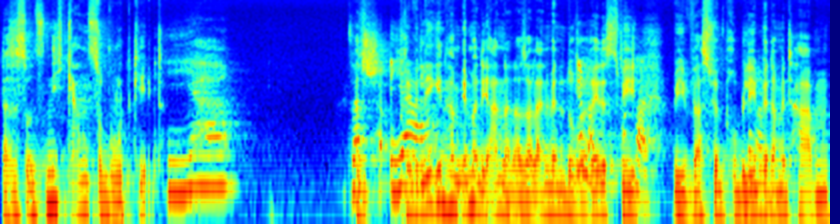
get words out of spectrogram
dass es uns nicht ganz so gut geht. Ja, also ja. Privilegien haben immer die anderen. Also alleine wenn du darüber genau, redest, wie, wie, was für ein Problem genau. wir damit haben,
